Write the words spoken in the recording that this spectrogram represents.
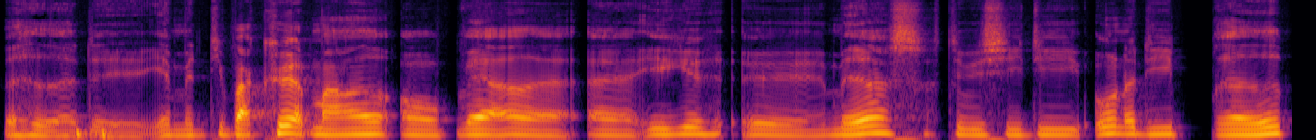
hvad hedder det, jamen, de har bare kørt meget, og vejret er, er ikke øh, med os. Det vil sige, de under de brede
